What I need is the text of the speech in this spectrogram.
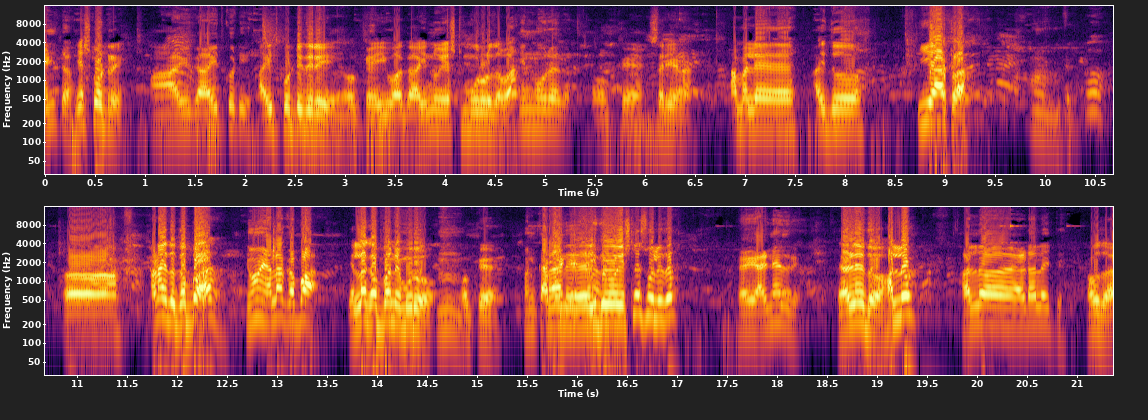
ಎಂಟು. ಎಷ್ಟು ಕೊಟ್ರಿ? ಈಗ ಐದು ಕೋಟಿ ಐದು ಕೊಟ್ಟಿದ್ದೀರಿ. ಓಕೆ ಇವಾಗ ಇನ್ನೂ ಎಷ್ಟು ಮೂರು ಉಳಿದವ? ಇನ್ನು ಮೂರು ಓಕೆ ಸರಿ ಅಣ್ಣ. ಆಮೇಲೆ ಇದು ಈ ಆಕಳ. ಹ್ಞೂ. ಅಣ್ಣ ಇದು ಗಬ್ಬ? ಹ್ಞೂ ಎಲ್ಲ ಗಬ್ಬ. ಎಲ್ಲ ಗಬ್ಬನೇ ಮೂರು? ಓಕೆ. ಒಂದು ಕರ ಆಮೇಲೆ ಇದು ಎಷ್ಟನೇ ಸೋಲ್ ಇದು? ಎರಡನೇದು ರೀ ಎರಡನೇದು. ಹಲ್ಲು? ಹಲ್ಲು ಎರಡಲ್ಲ ಐತಿ. ಹೌದಾ?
